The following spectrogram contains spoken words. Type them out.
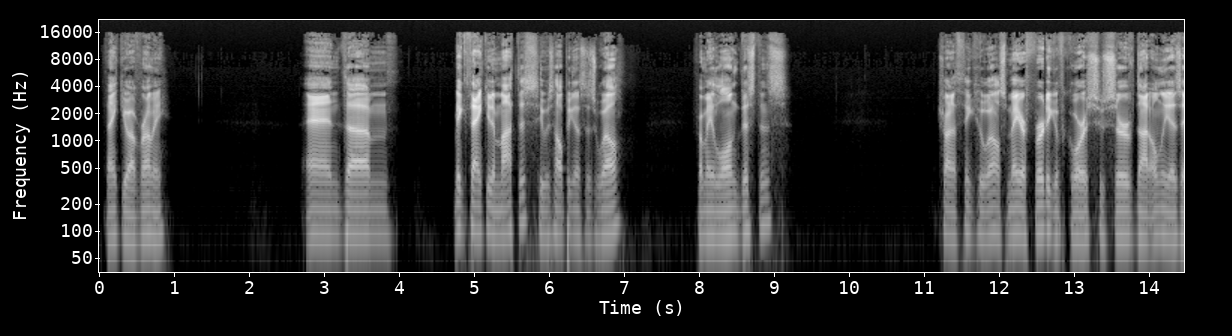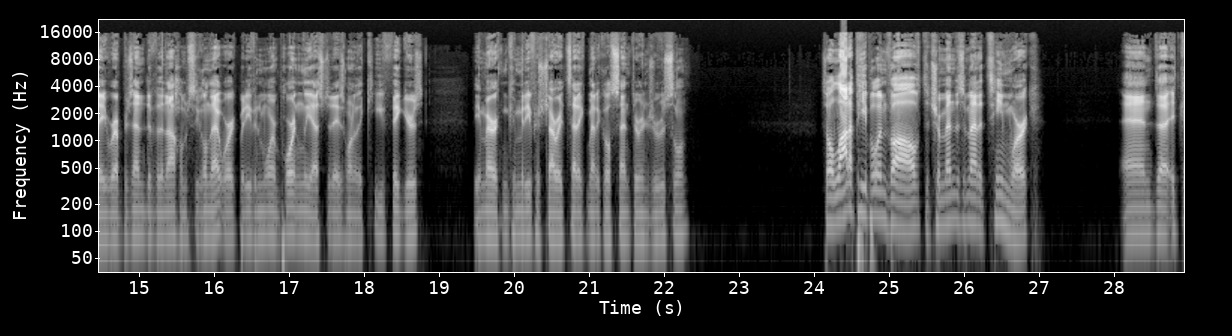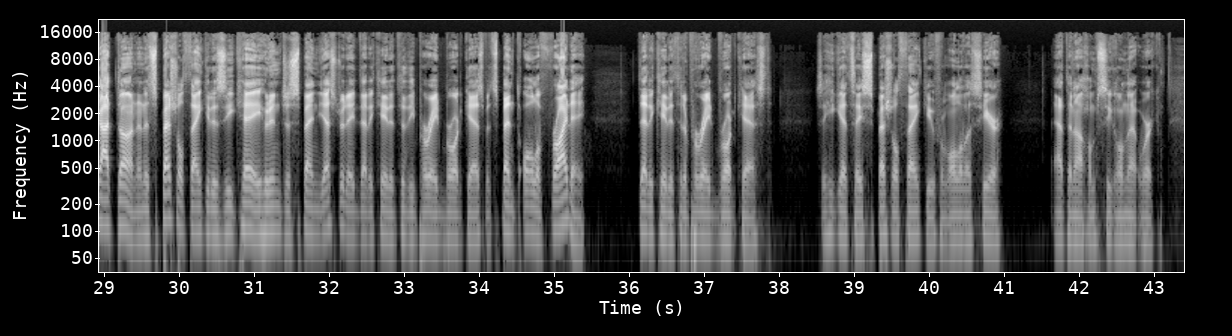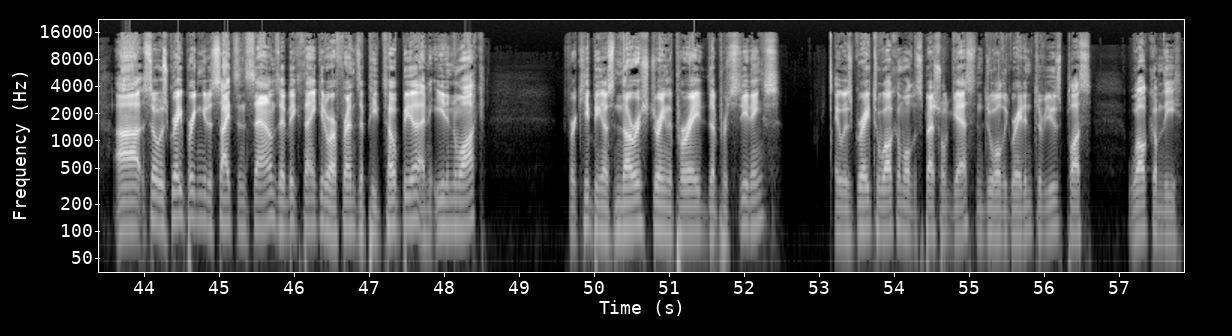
Thank you, Avrami. And um, Big thank you to Matis. He was helping us as well from a long distance. Trying to think who else. Meir Fertig, of course, who served not only as a representative of the Nachum Segal Network, but even more importantly, yesterday as one of the key figures, the American Committee for Shaare Zedek Medical Center in Jerusalem. So a lot of people involved, a tremendous amount of teamwork and uh, it got done. And a special thank you to ZK, who didn't just spend yesterday dedicated to the parade broadcast, but spent all of Friday dedicated to the parade broadcast. So he gets a special thank you from all of us here at the Nachum Segal Network. Uh, so it was great bringing you to Sights and Sounds. A big thank you to our friends at Pitopia and Eden Wok for keeping us nourished during the parade the proceedings. It was great to welcome all the special guests and do all the great interviews, plus welcome the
